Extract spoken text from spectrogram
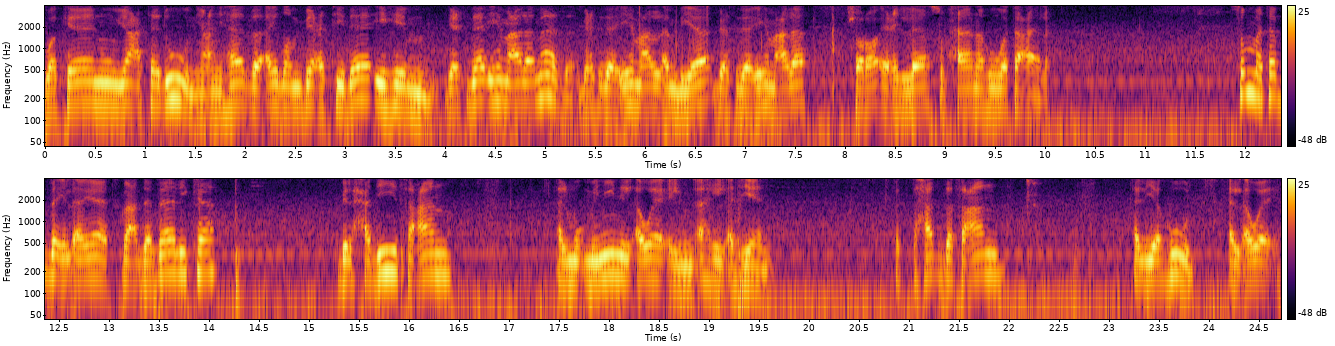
وكانوا يعتدون. يعني هذا أيضا باعتدائهم. باعتدائهم على ماذا؟ باعتدائهم على الأنبياء باعتدائهم على شرائع الله سبحانه وتعالى. ثم تبدأ الآيات بعد ذلك بالحديث عن المؤمنين الأوائل من أهل الأديان. فتتحدث عن اليهود الأوائل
